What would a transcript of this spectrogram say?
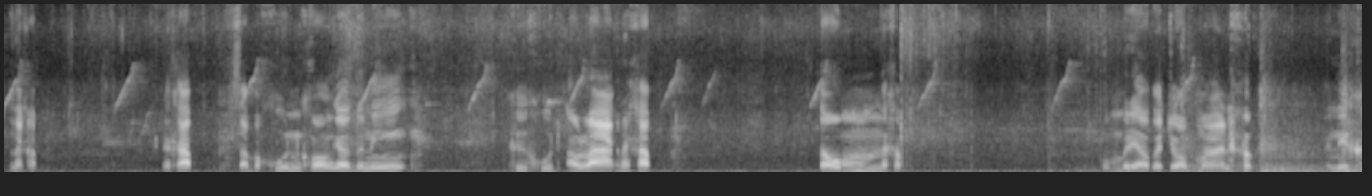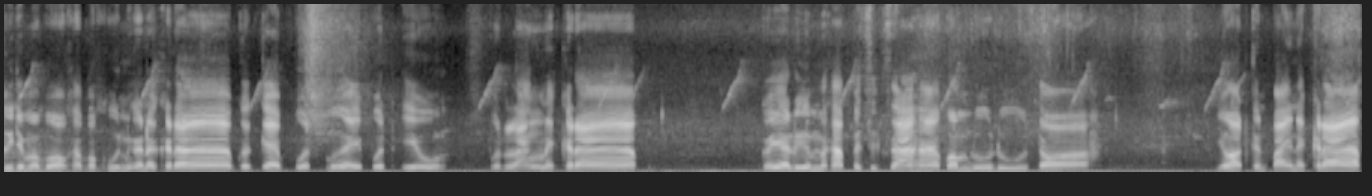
ๆนะครับนะครับสรรพคุณของเจ้าตัวนี้ คือขุดเอารากนะครับ ต้มนะครับ ผมไม่ได้เอากระจอบมานะครับ อันนี้คือจะมาบอกสรรพคุณก็นะครับ ก็แก้ปวดเมื่อยปวดเอวปวดหลังนะครับ ก็อย่าลืมนะครับไปศึกษาหาความรู้ดูต่อยอดกันไปนะครับ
